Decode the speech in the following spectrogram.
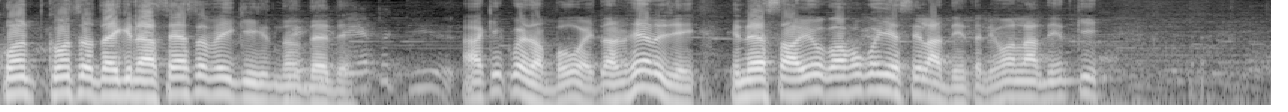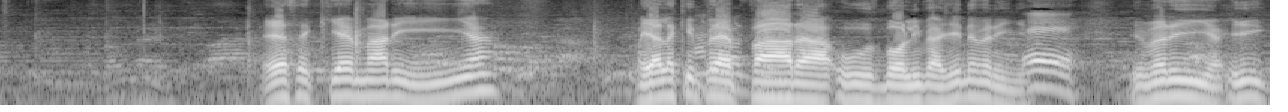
Quando, quando senhor tá aqui na senhor vem aqui no Vem Dedé. direto aqui. Ah, que coisa boa, aí, tá vendo, gente? E não é só eu, agora vamos conhecer lá dentro ali. Vamos lá dentro que. Essa aqui é Marinha. Ela que prepara os bolinhos pra gente, né, Marinha? É, E Marinha, e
